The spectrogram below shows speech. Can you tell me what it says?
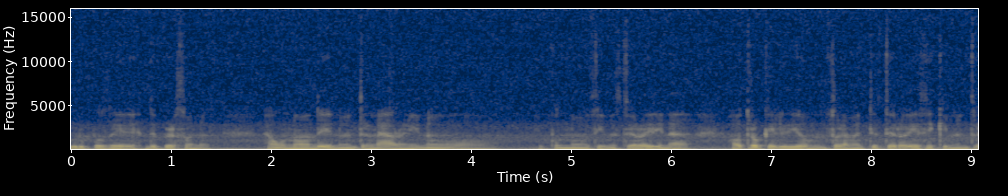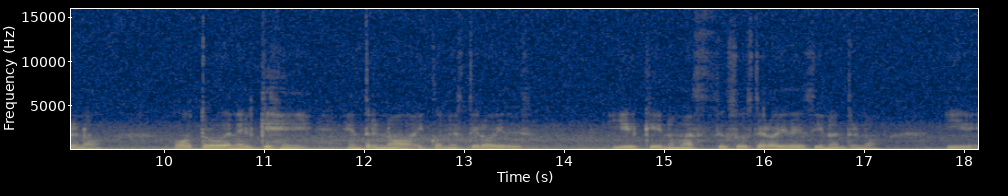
grupos de, de personas. A uno donde no entrenaron y no y pues no sin esteroides y nada. Otro que le dio solamente esteroides y que no entrenó. Otro en el que entrenó y con esteroides. Y el que nomás usó esteroides y no entrenó y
